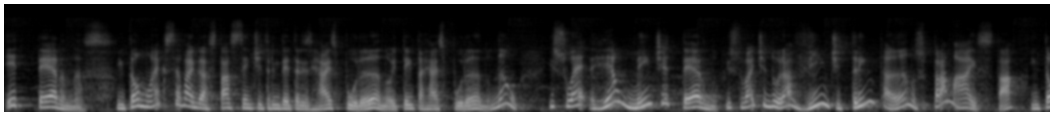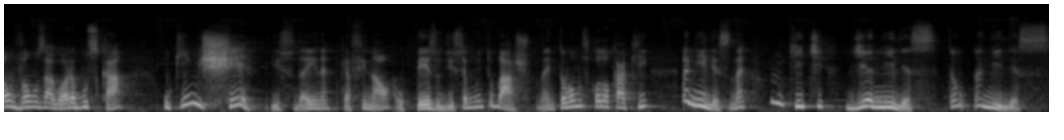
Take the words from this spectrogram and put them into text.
eternas. Então não é que você vai gastar 133 reais por ano, 80 reais por ano. Não, isso é realmente eterno. Isso vai te durar 20, 30 anos para mais, tá? Então vamos agora buscar o que encher isso daí, né? Porque afinal o peso disso é muito baixo, né? Então vamos colocar aqui anilhas, né? Um kit de anilhas. Então, anilhas.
